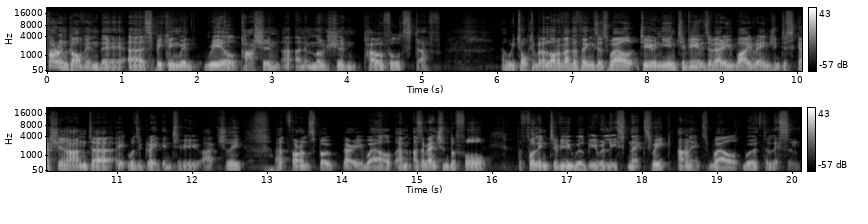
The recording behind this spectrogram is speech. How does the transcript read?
Thorrun Govind there, uh, speaking with real passion and emotion, powerful stuff. Uh, we talked about a lot of other things as well during the interview. It was a very wide ranging discussion and uh, it was a great interview, actually. Uh, Thorrun spoke very well. Um, as I mentioned before, the full interview will be released next week, and it's well worth a listen.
